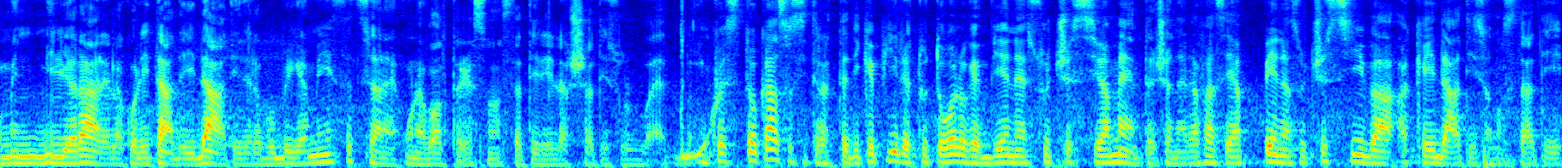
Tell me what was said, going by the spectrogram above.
migliorare la qualità dei dati della pubblica amministrazione una volta che sono stati rilasciati sul web. In questo caso si tratta di capire tutto quello che avviene successivamente, cioè nella fase appena successiva a che i dati sono stati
